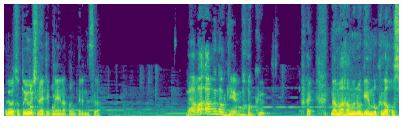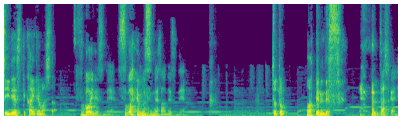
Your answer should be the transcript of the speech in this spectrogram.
それはちょっと用意しないといけないなと思ってるんですが。生ハムの原木。はい。生ハムの原木が欲しいですって書いてました。すごいですね。すごい娘さんですね。ちょっと変わってるんです。確かに。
